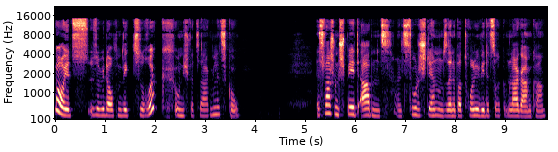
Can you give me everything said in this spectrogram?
ja, jetzt ist er wieder auf dem Weg zurück und ich würde sagen, let's go. Es war schon spät abends, als Todesstern und seine Patrouille wieder zurück im Lager ankamen.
